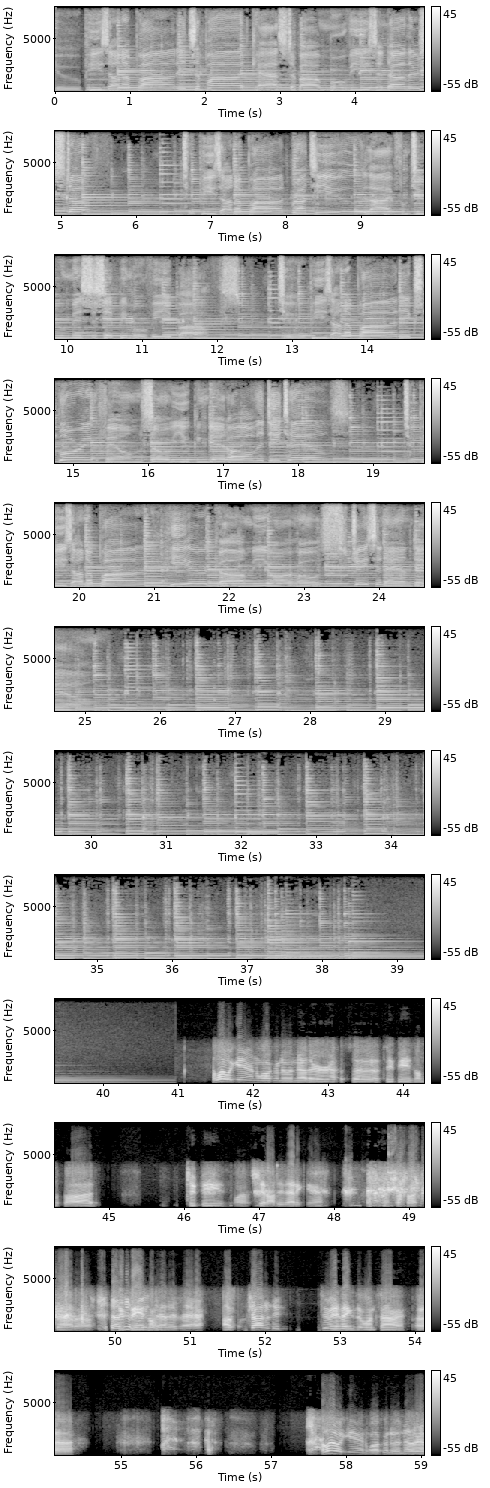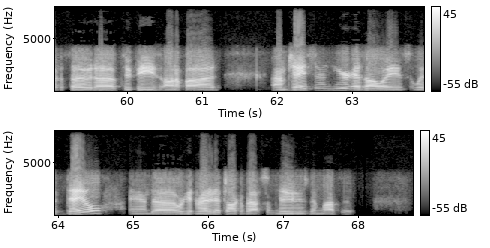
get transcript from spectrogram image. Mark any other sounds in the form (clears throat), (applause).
Two Peas on a Pod, it's a podcast about movies and other stuff. Two Peas on a Pod, brought to you live from two Mississippi movie buffs. Two Peas on a Pod, exploring films so you can get all the details. Two Peas on a Pod, here come your hosts, Jason and Dale. Welcome to another episode of Two Peas on the Pod. Two Peas. Well, shit. I'll do that again. Let's fuck that up. (laughs) No, Two peas on- that in there. I'm trying to do too many things at one time. Uh, (laughs) hello again. Welcome to another episode of Two Peas on a Pod. I'm Jason here as always with Dale, and uh, we're getting ready to talk about some news. and lots of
